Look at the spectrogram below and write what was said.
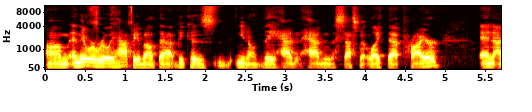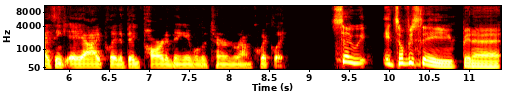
Um, and they were really happy about that because, you know, they hadn't had an assessment like that prior. And I think AI played a big part of being able to turn it around quickly. So it's obviously been an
